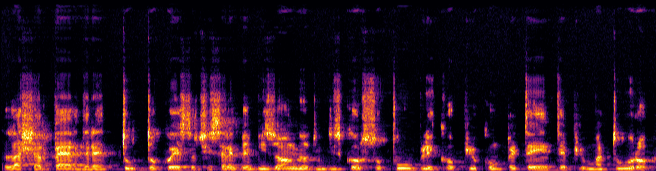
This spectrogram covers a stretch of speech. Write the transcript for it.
lasciar perdere tutto questo, ci sarebbe bisogno di un discorso pubblico più competente, più maturo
